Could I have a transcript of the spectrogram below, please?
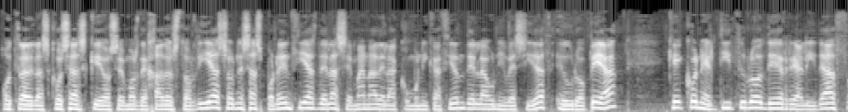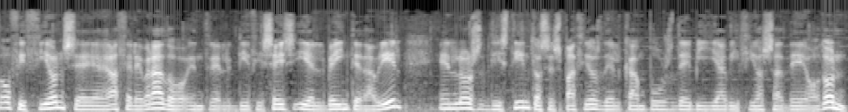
Otra de las cosas que os hemos dejado estos días son esas ponencias de la Semana de la Comunicación de la Universidad Europea que con el título de Realidad o Ficción se ha celebrado entre el 16 y el 20 de abril en los distintos espacios del campus de Villaviciosa de Odón.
